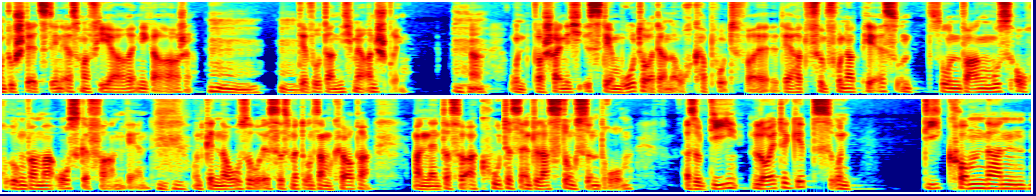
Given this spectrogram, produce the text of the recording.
und du stellst den erstmal vier Jahre in die Garage. Mhm. Der wird dann nicht mehr anspringen. Mhm. Ja, und wahrscheinlich ist der Motor dann auch kaputt, weil der hat 500 PS und so ein Wagen muss auch irgendwann mal ausgefahren werden. Mhm. Und genauso ist es mit unserem Körper. Man nennt das so akutes Entlastungssyndrom. Also die Leute gibt's und die kommen dann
